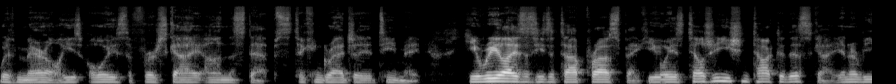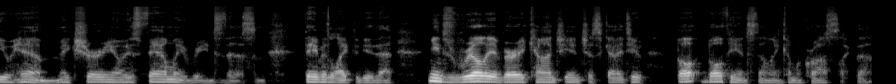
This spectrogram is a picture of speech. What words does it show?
with Merrill, he's always the first guy on the steps to congratulate a teammate. He realizes he's a top prospect. He always tells you you should talk to this guy, interview him, make sure you know his family reads this. And David like to do that. Means really a very conscientious guy too. Both both he and Snelling come across like that.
